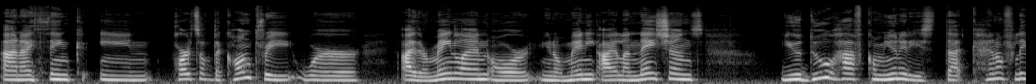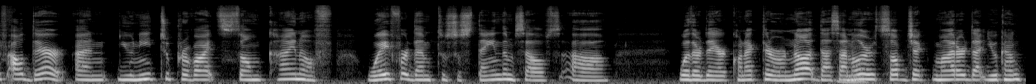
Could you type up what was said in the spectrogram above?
And I think in parts of the country where either mainland or you know many island nations you do have communities that kind of live out there and you need to provide some kind of way for them to sustain themselves uh, whether they are connected or not that's mm-hmm. another subject matter that you can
